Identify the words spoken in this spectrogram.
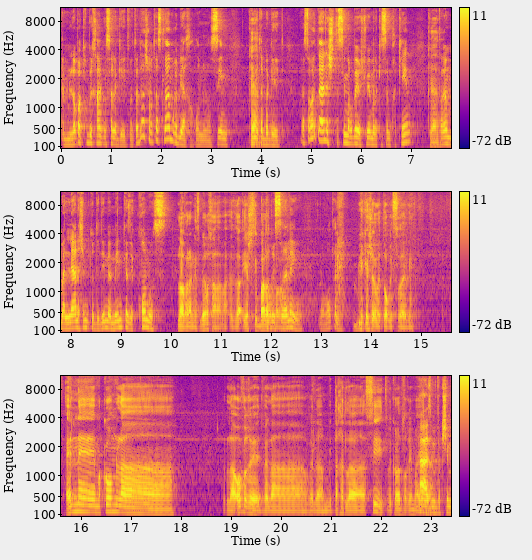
הם לא פתחו בכלל כניסה ל gate, ואתה יודע שהמטוס לא אמור בלי האחרון, הם עושים, כן. אם אתה ב gate. אז אתה רואה את האלה שטסים הרבה, יושבים על הכיסא מחכים, כן. אתה רואה מלא אנשים מתגודדים במין כזה קונוס, לא, אבל אני אסביר לך למה. יש סיבה לדבר תור. ישראלי. אמרת לי. בלי קשר לתור ישראלי. אין אה, מקום ל... ל overhead ול... ולמתחת ל seat וכל הדברים האלה. אה, אז מבקשים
